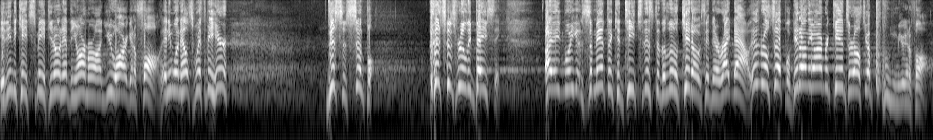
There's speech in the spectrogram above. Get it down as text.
it indicates to me if you don't have the armor on, you are going to fall. Anyone else with me here? This is simple. This is really basic. I mean, Samantha can teach this to the little kiddos in there right now. This is real simple. Get on the armor, kids, or else you're, boom, you're going to fall.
